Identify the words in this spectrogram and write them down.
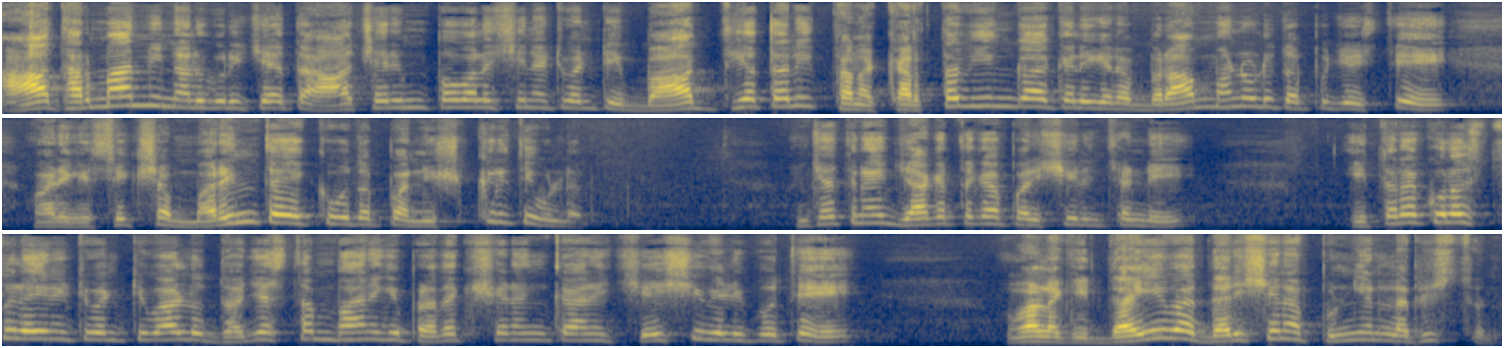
ఆ ధర్మాన్ని నలుగురి చేత ఆచరింపవలసినటువంటి బాధ్యతని తన కర్తవ్యంగా కలిగిన బ్రాహ్మణుడు తప్పు చేస్తే వాడికి శిక్ష మరింత ఎక్కువ తప్ప నిష్కృతి ఉండదు. అంచేతనే జాగ్రత్తగా పరిశీలించండి. ఇతర కులస్థులైనటువంటి వాళ్ళు ధ్వజస్తంభానికి ప్రదక్షిణం కానీ చేసి వెళ్ళిపోతే వాళ్ళకి దైవ దర్శన పుణ్యం లభిస్తుంది.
